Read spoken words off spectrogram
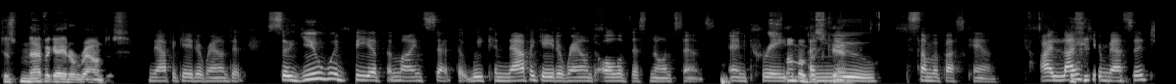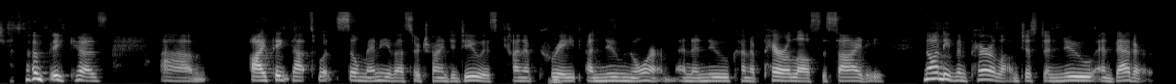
Just navigate around it. Navigate around it. So you would be of the mindset that we can navigate around all of this nonsense and create a new. Can. Some of us can. I like you, your message because um, I think that's what so many of us are trying to do is kind of create a new norm and a new kind of parallel society. Not even parallel, just a new and better.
